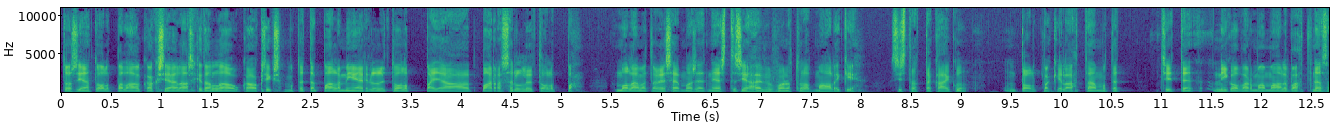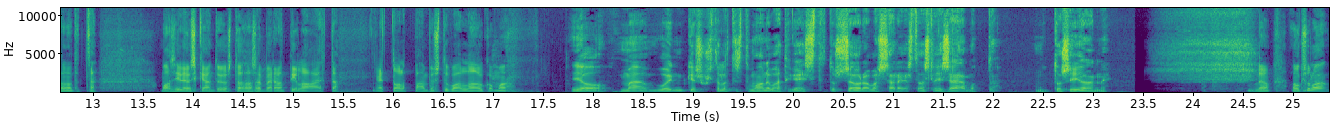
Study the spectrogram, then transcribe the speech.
tosiaan tolppalaukauksia ei lasketa laukauksiksi, mutta että Palmierilla oli tolppa ja Parrasella oli tolppa. Molemmat oli semmoisia, että niistä ihan hyvin voinut tulla maalikin. Siis totta kai kun tolppa kilahtaa, mutta sitten Niko varmaan maalivahtina sanoi, että Vasilevs kääntyy just tasan sen verran tilaa, että, että tolppaan pystyy vaan laukomaan. Joo, mä voin keskustella tästä maalivahtikeisistä tuossa seuraavassa sarjassa taas lisää, mutta, mutta tosiaan niin. No, onko sulla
